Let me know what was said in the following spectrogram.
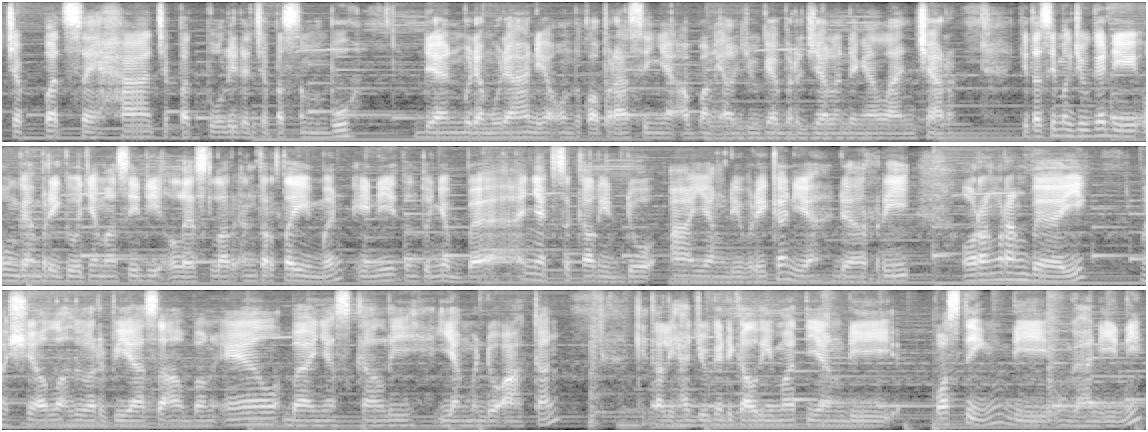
cepat sehat, cepat pulih, dan cepat sembuh. Dan mudah-mudahan ya untuk operasinya Abang L juga berjalan dengan lancar. Kita simak juga di unggahan berikutnya masih di Leslar Entertainment. Ini tentunya banyak sekali doa yang diberikan ya dari orang-orang baik. Masya Allah luar biasa Abang L banyak sekali yang mendoakan kita lihat juga di kalimat yang diposting di unggahan ini.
